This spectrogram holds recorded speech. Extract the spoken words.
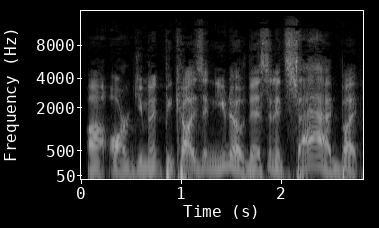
uh, argument because, and you know this, and it's sad, but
